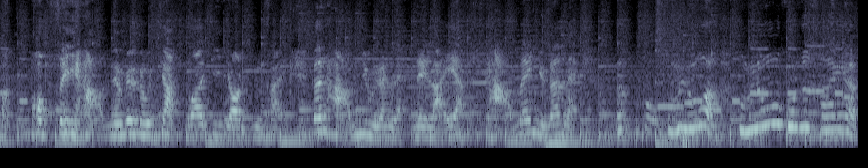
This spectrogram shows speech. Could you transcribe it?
บักป๊อปสยามเนี่ยไม่รู้จักว่าจียอนคือใคร ก็ถามอยู่นั่นแหละในไลฟ์อะถามแม่งอยู่นั่นแหละเอ้ยผมไม่รู้อะผมไม่รู้คุณคือใครอะ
